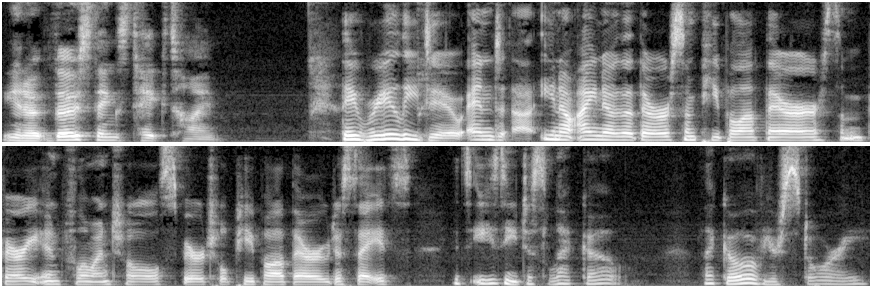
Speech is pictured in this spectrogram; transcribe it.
you know those things take time They really do. And, uh, you know, I know that there are some people out there, some very influential spiritual people out there who just say it's it's easy, just let go. Let go of your story.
